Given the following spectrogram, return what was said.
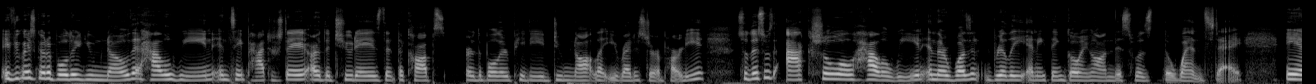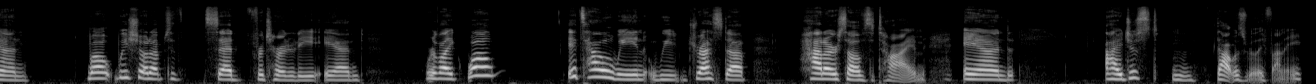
if you guys go to Boulder, you know that Halloween and St. Patrick's Day are the two days that the cops or the Boulder PD do not let you register a party. So, this was actual Halloween, and there wasn't really anything going on. This was the Wednesday. And, well, we showed up to said fraternity, and we're like, well, it's Halloween. We dressed up, had ourselves a time. And I just, mm, that was really funny.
